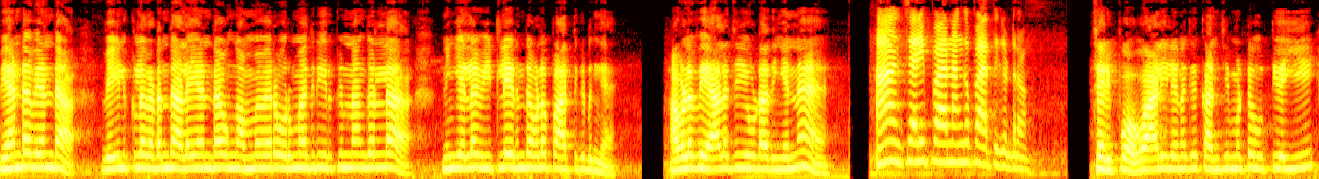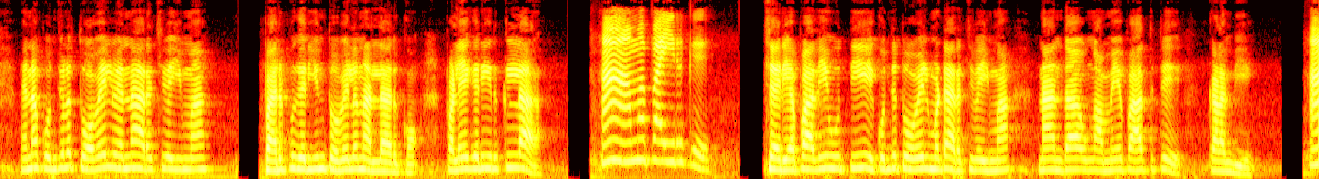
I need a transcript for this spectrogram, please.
வேண்டாம் வேண்டாம் வெயிலுக்குள்ளே கடந்து அலையாண்டா. உங்கள் அம்மா வேற ஒரு மாதிரி இருக்குன்னாங்கல்ல. நீங்கள் எல்லாம் வீட்டிலே இருந்து அவளை பார்த்துக்கிடுங்க. அவளை வேலை செய்ய விடாதீங்க என்ன? ஆ சரிப்பா. நாங்கள் பார்த்துக்கிடுறோம். சரி போ. வாளியில் எனக்கு கஞ்சி மட்டும் ஊற்றி வை. வேணா கொஞ்சம் துவையல் வேணா அரைச்சி வையுமா பருப்பு கறியும் துவையலும் நல்லா இருக்கும். பழைய கறி இருக்குல்ல? ஆ ஆமாப்பா இருக்கு. சரி அப்போ அதையும் ஊற்றி கொஞ்சம் துவையல் மட்டும் அரைச்சி வையுமா நான் இந்தா உங்கள் அம்மையை பார்த்துட்டு கிளம்பி. ஆ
